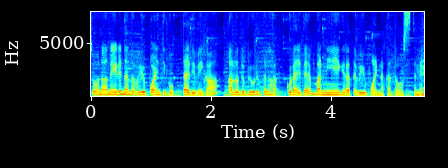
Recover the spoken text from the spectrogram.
so ನಾನು ಹೇಳಿದಂಥ ವ್ಯೂ ಪಾಯಿಂಟಿಗೆ ಹೋಗ್ತಾ ಇದ್ದೀವಿ ಈಗ. ಅದೊಂದು ಬ್ಯೂಟಿಫುಲ್ ಕೂಡ ಇದೆ. ಬನ್ನಿ ಹೇಗಿರತ್ತೆ ವ್ಯೂ ಪಾಯಿಂಟ್ ಅಂತ ತೋರಿಸ್ತೀನಿ.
